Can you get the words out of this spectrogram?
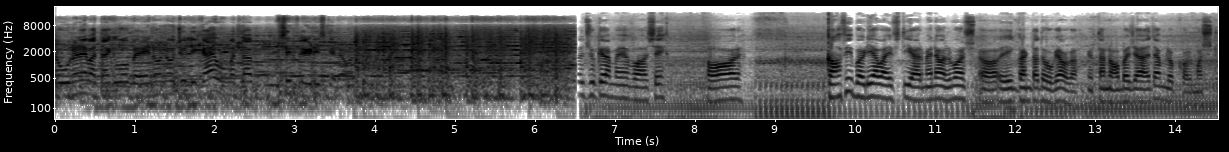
तो उन्होंने बताया कि वो बहनों ने जो लिखा है वो मतलब सिर्फ़ लेडीज़ के लिए। चल चुके हैं मैं वहाँ से। और काफ़ी बढ़िया वाइफ्स थी यार। मैंने ऑलमोस्ट एक घंटा तो हो गया होगा। इतना नौ बजे आए थे हम लोग ऑलमोस्ट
